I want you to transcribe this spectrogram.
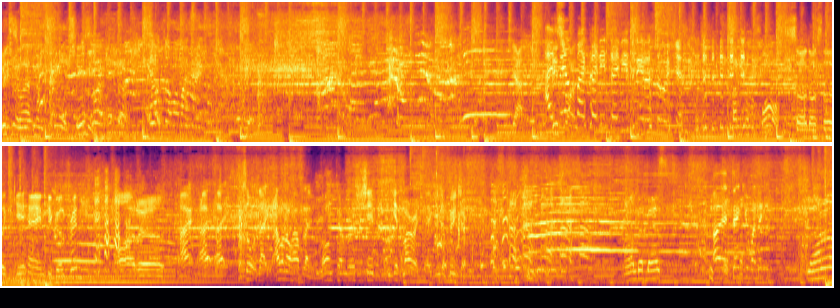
Which one? Show, show me. Yeah. so gay hai inki girlfriend or uh, I, I, I so like I want to have like long term relationship and get married like in the future. All the best. All right, thank you, my nigga. Clara.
